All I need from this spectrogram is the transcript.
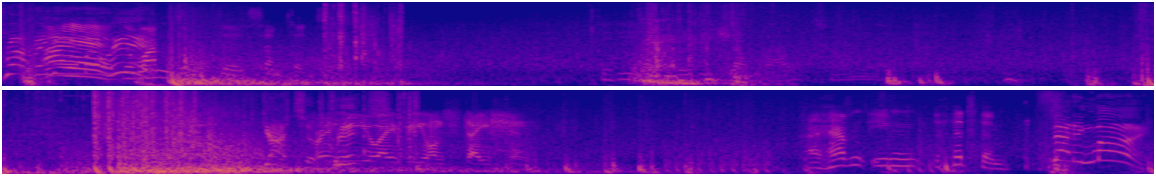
Dropping Ah, ammo yeah, here. the one with the something. Did he maybe jump out? Something like that? Gotcha, Friendly bitch. UAV on station. I haven't even hit him. Setting mine.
